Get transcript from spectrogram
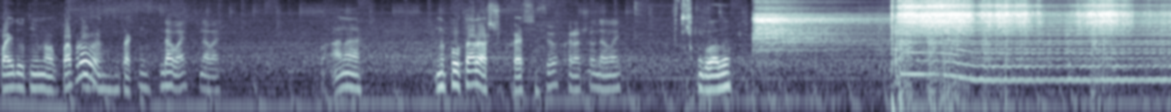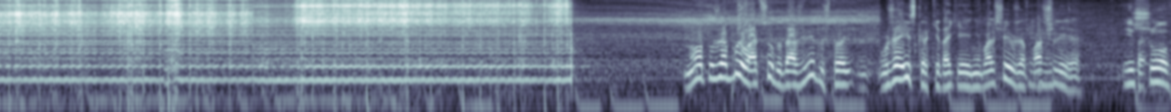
пойдут немного. Попробуем? Так, ну, Давай, давай. Она на полторашечку хотя. Все, хорошо, давай. Глаза. Ну вот уже было отсюда даже видно, что уже искорки такие небольшие уже пошли. И шов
